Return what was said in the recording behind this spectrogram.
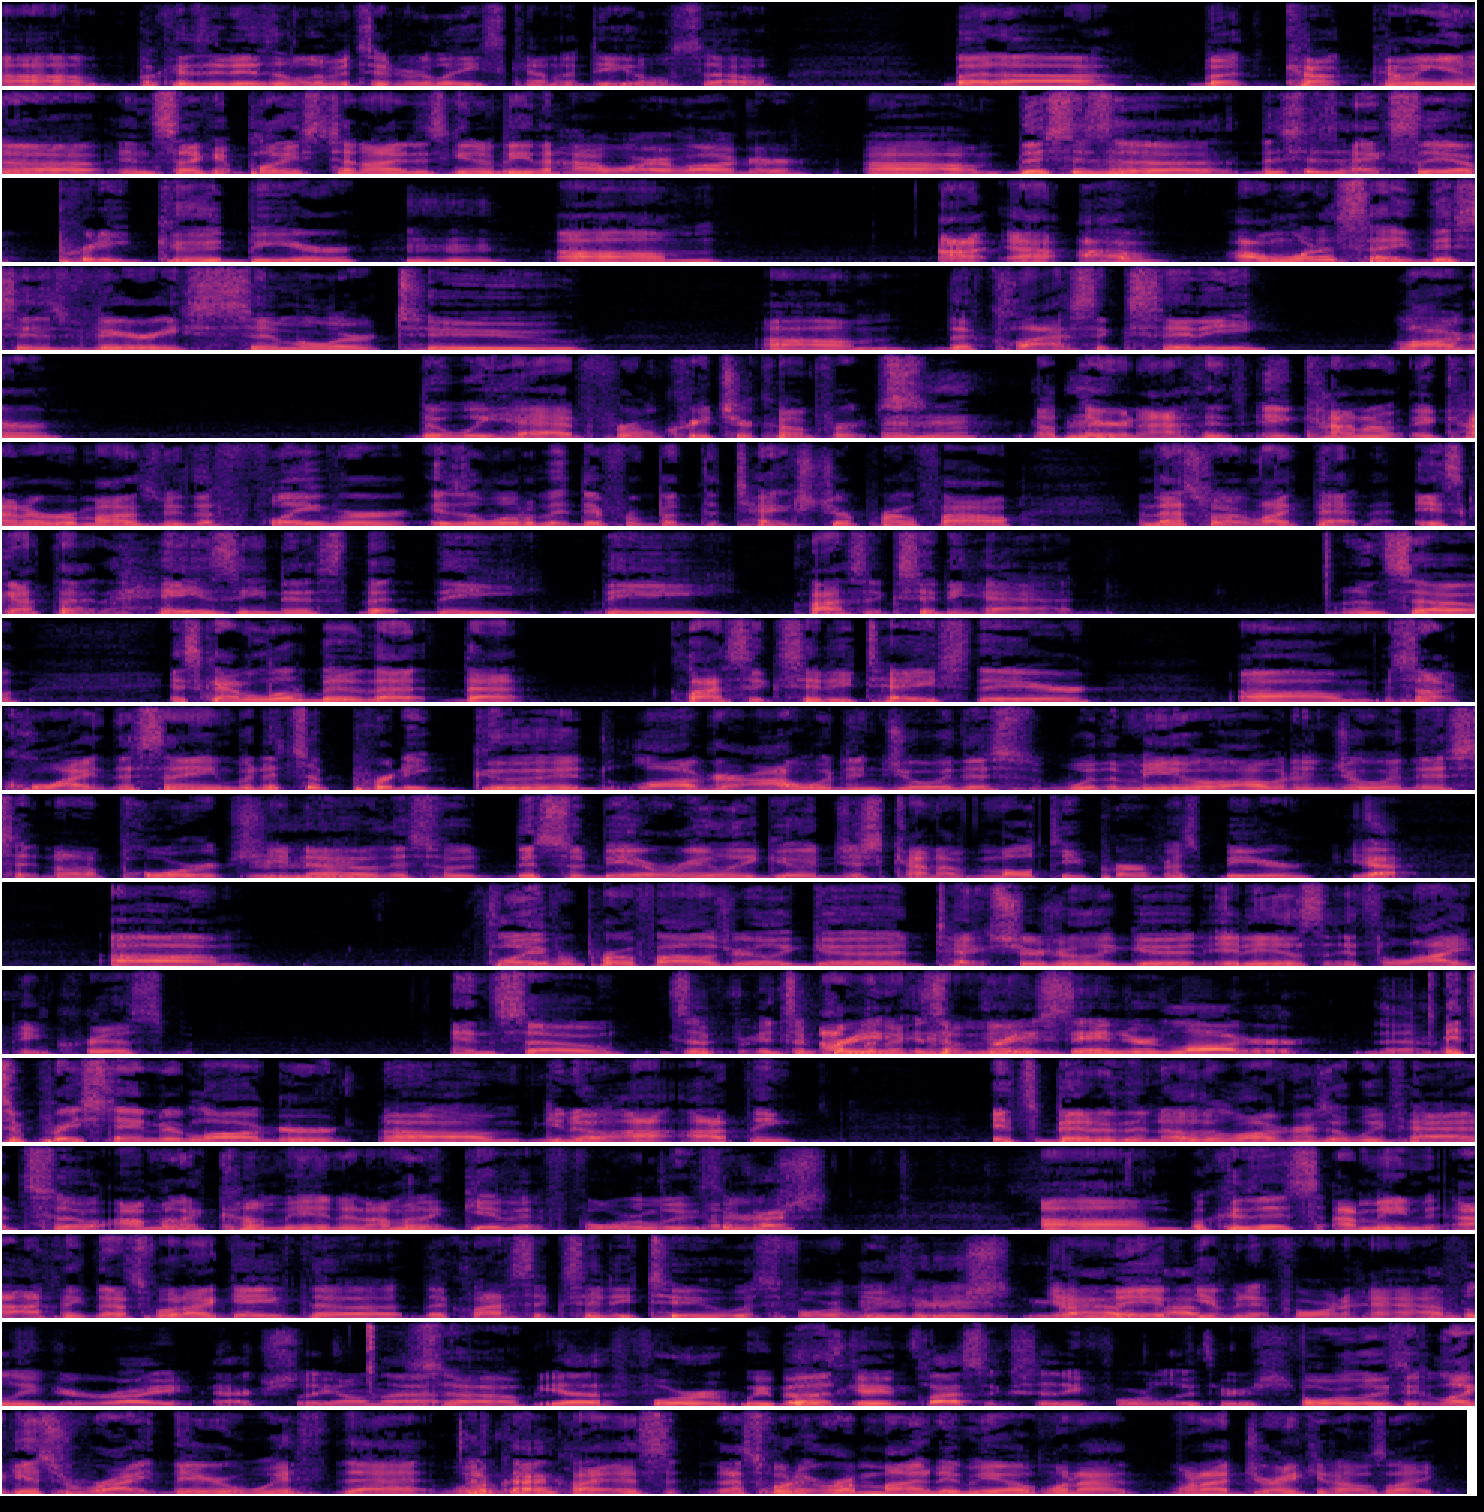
um, because it is a limited release kind of deal. So, but uh, but co- coming in uh in second place tonight is going to be the Hi-Wire Lager. Um, this is a this is actually a pretty good beer. Mhm. Um, I I I, I want to say this is very similar to um the Classic City Lager that we had from Creature Comforts Mm-hmm. up there in Athens. It kind of it kind of reminds me. The flavor is a little bit different, but the texture profile and that's what I like that it's got that haziness that the the Classic City had, and so it's got a little bit of that that Classic City taste there. Um, it's not quite the same, but it's a pretty good lager. I would enjoy this with a meal. I would enjoy this sitting on a porch. You know, this would this would be a really good, just kind of multi-purpose beer. Yeah. Um, flavor profile is really good. Texture is really good. It is. It's light and crisp, and so It's a it's a pretty it's a pretty in- standard lager then. it's a pretty standard lager. Um, you know, I, I think it's better than other lagers that we've had. So I'm going to come in and I'm going to give it four Luthers. Um, because it's, I mean, I think that's what I gave the the Classic City two was four Luthers. Mm-hmm. Yeah, I may have I- given it four and a half. I believe you're right actually on that. So- yeah, four we both gave Classic City four Luthers. Four Luthers, like it's right there with that. With Okay. that class. That's what it reminded me of when I when I drank it. I was like,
